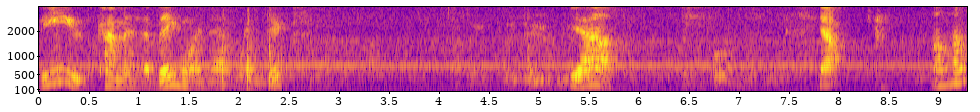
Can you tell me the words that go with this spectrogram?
these come in the big one at Winn-Dixie. I think they do. Yeah, yeah. Uh-huh.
